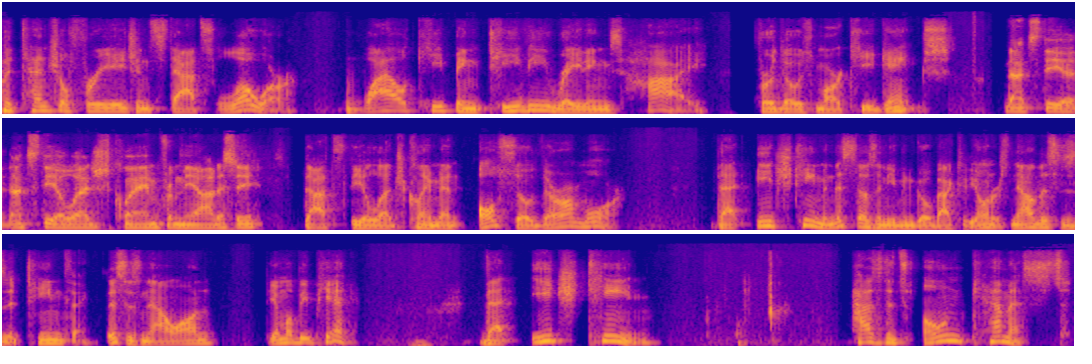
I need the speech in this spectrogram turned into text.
potential free agent stats lower while keeping TV ratings high for those marquee games. That's the that's the alleged claim from the Odyssey. That's the alleged claim and also there are more. That each team and this doesn't even go back to the owners. Now this is a team thing. This is now on the MLBPA. That each team has its own chemist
